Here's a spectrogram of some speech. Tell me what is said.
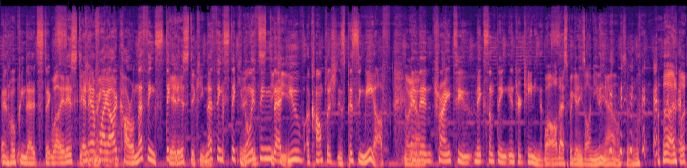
and hoping that it sticks. Well, it is sticking And right FYI, now. Carl, nothing's sticky. It is sticking. Nothing's sticky. It- the only thing that you've accomplished is pissing me off Oh, yeah. and then trying to make something entertaining. of Well, all that spaghetti's on you now, so I, don't,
